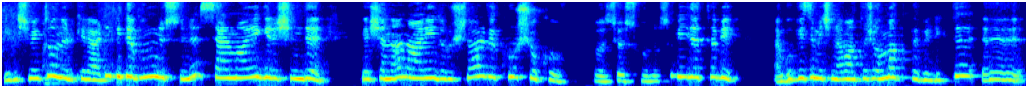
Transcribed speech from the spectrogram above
gelişmekte olan ülkelerde bir de bunun üstüne sermaye girişinde yaşanan ani duruşlar ve kur şoku e, söz konusu. Bir de tabii yani bu bizim için avantaj olmakla birlikte e,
